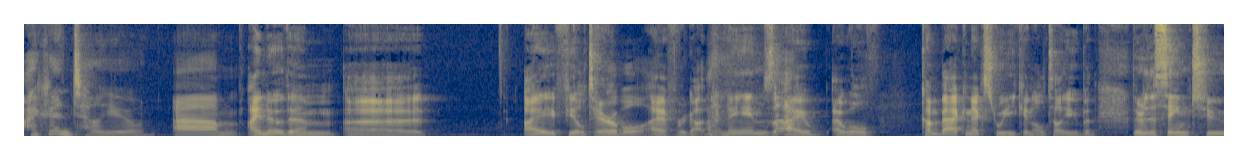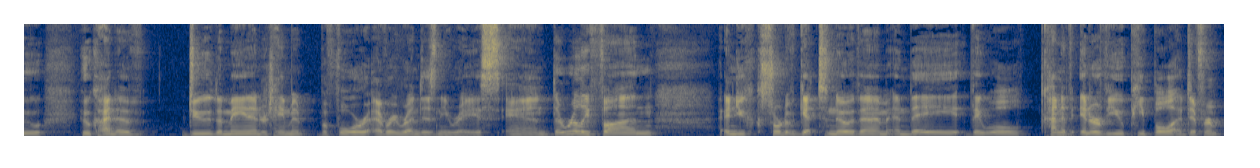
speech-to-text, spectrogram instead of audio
I couldn't tell you. Um, I know them. I feel terrible. I have forgotten their names. I I will come back next week and I'll tell you. But they're the same two who kind of do the main entertainment before every Run Disney race, and they're really fun. And you sort of get to know them, and they they will kind of interview people at different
